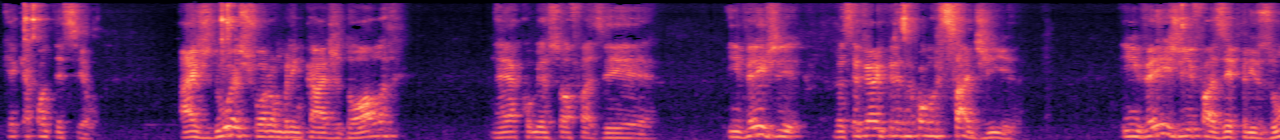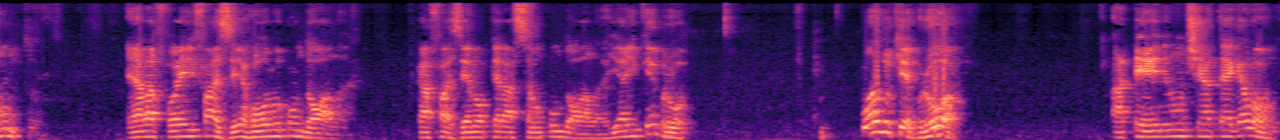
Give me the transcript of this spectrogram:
que, que aconteceu? As duas foram brincar de dólar, né? começou a fazer. Em vez de. Você vê uma empresa como Sadia, em vez de fazer presunto, ela foi fazer rolo com dólar, ficar fazendo operação com dólar. E aí quebrou. Quando quebrou, a PN não tinha tag along.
